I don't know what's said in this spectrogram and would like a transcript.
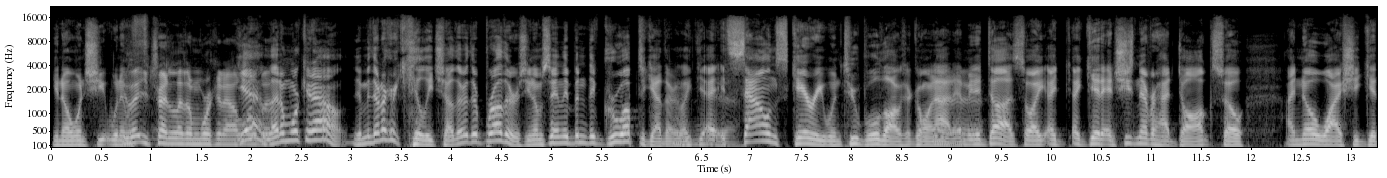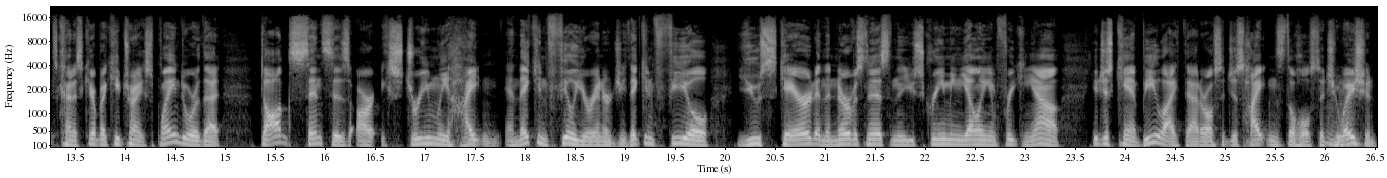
you know, when she when You, was let, you try to let them work it out. Yeah, let them work it out. I mean, they're not going to kill each other. They're brothers. You know what I'm saying? They've been they grew up together. Mm, like yeah, it sounds scary when two bulldogs are going at it. I mean, it does. So I, I I get it. And she's never had dogs, so I know why she gets kind of scared. But I keep trying to explain to her that dogs' senses are extremely heightened, and they can feel your energy. They can feel you scared and the nervousness, and then you screaming, yelling, and freaking out. You just can't be like that, or else it just heightens the whole mm-hmm. situation.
